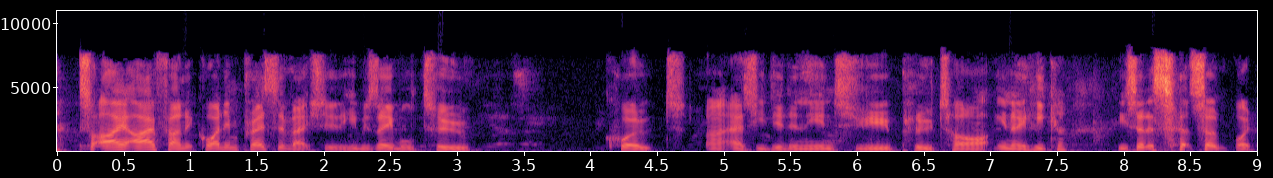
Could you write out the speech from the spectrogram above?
so I, I found it quite impressive, actually, that he was able to quote, uh, as he did in the interview, Plutarch. You know, he he said at a certain point,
